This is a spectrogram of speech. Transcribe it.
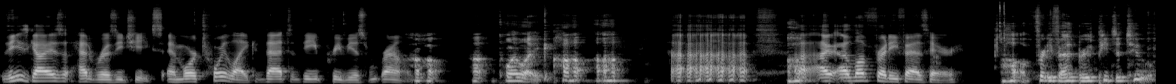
These guys had rosy cheeks and more toy like that the previous round. Toy like. I, I love Freddy Faz hair. Oh, Freddy Fazbear's Pizza too.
